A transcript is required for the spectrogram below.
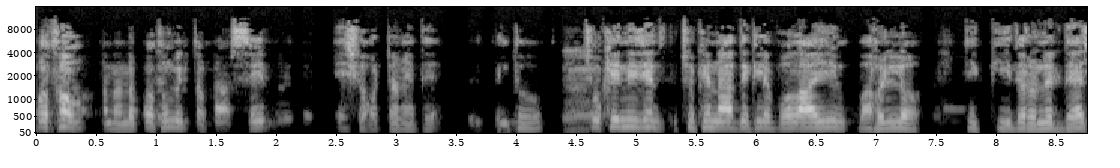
প্রথম, আমরা প্রথম আমরা আসছি এই শহরটার মধ্যে কিন্তু চোখে নিজের চোখে না দেখলে বলাই বাহুল্য যে কি ধরনের দেশ,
